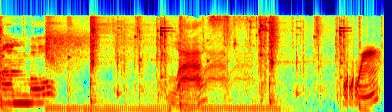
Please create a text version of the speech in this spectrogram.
Humboldt last week.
